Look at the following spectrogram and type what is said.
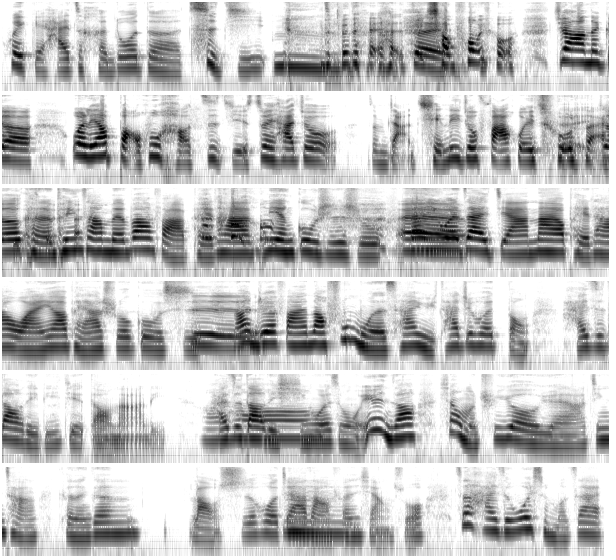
会给孩子很多的刺激，嗯，对不对？对，小朋友就要那个为了要保护好自己，所以他就。怎么讲？潜力就发挥出来，就可能平常没办法陪他念故事书，但因为在家，那要陪他玩，又要陪他说故事，然后你就会发现到父母的参与，他就会懂孩子到底理解到哪里，孩子到底行为什么。因为你知道，像我们去幼儿园啊，经常可能跟老师或家长分享说，这孩子为什么在。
